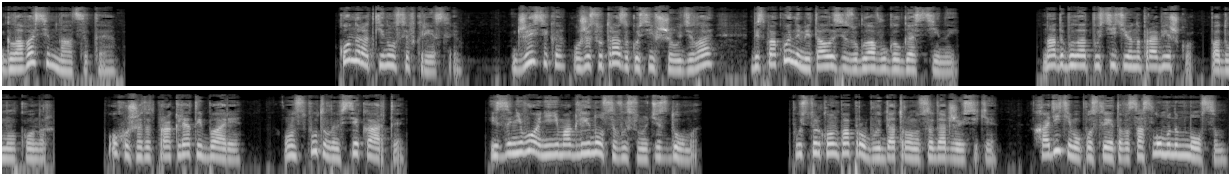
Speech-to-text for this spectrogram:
Глава 17 Конор откинулся в кресле. Джессика, уже с утра закусившая у дела, беспокойно металась из угла в угол гостиной. «Надо было отпустить ее на пробежку», — подумал Конор. «Ох уж этот проклятый Барри! Он спутал им все карты. Из-за него они не могли и носа высунуть из дома. Пусть только он попробует дотронуться до Джессики. Ходить ему после этого со сломанным носом.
